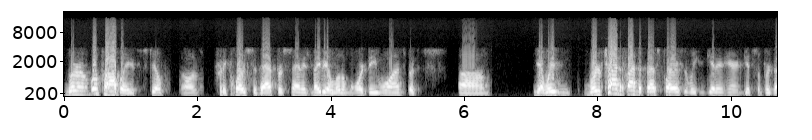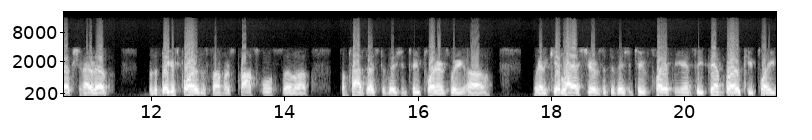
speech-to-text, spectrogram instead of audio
we're we're probably still on pretty close to that percentage, maybe a little more D ones, but um, yeah, we we're trying to find the best players that we can get in here and get some production out of for the biggest part of the summer as possible. So uh, sometimes that's Division two players. We uh, we had a kid last year was a Division two player from UNC Pembroke. He played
